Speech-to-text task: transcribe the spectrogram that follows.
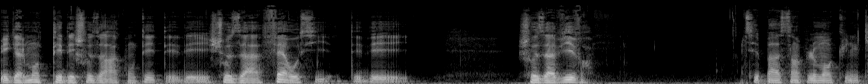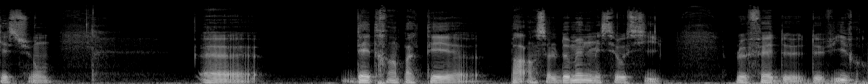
également tu des choses à raconter, tu des choses à faire aussi, tu des choses à vivre. C'est pas simplement qu'une question euh, d'être impacté euh, par un seul domaine, mais c'est aussi le fait de vivre,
